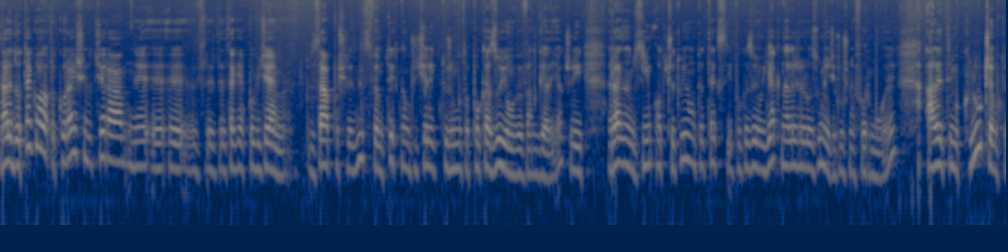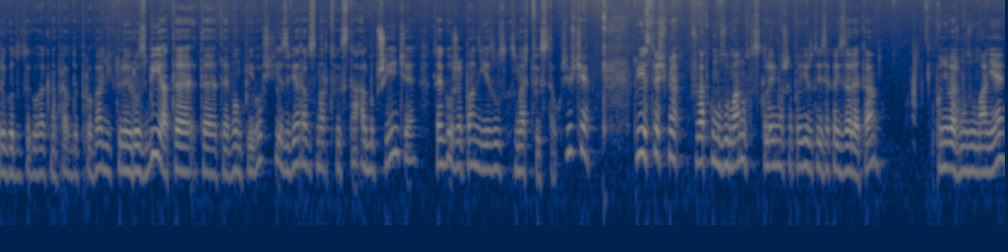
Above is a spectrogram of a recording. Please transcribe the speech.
No ale do tego Kurajszy dociera, y, y, y, tak jak powiedziałem, za pośrednictwem tych nauczycieli, którzy mu to pokazują w Ewangeliach, czyli razem z nim odczytują te teksty i pokazują, jak należy rozumieć różne formuły, ale tym kluczem, którego do tego tak naprawdę prowadzi, który rozbija te, te, te wątpliwości, jest wiara w zmartwychwstanie albo przyjęcie tego, że Pan Jezus zmartwychwstał. Oczywiście tu jesteśmy, w przypadku muzułmanów, to z kolei można powiedzieć, że to jest jakaś zareta, ponieważ muzułmanie,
